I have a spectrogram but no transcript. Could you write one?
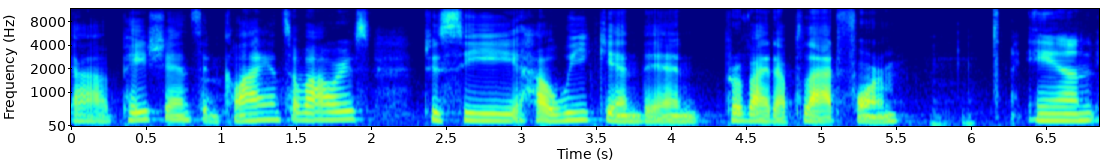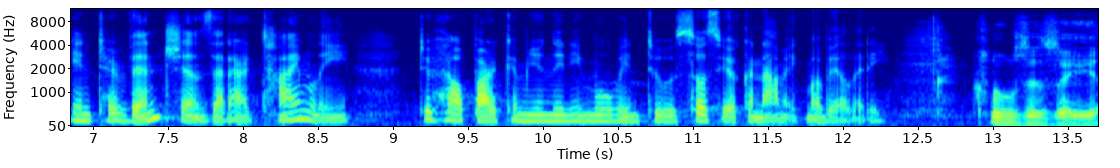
uh, patients and clients of ours to see how we can then provide a platform. And interventions that are timely to help our community move into socioeconomic mobility. Clues is a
